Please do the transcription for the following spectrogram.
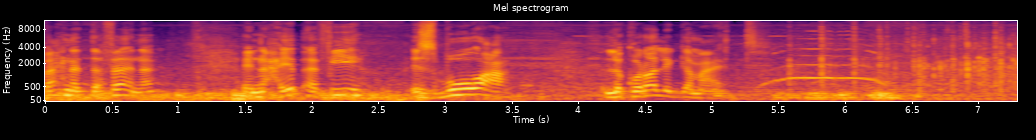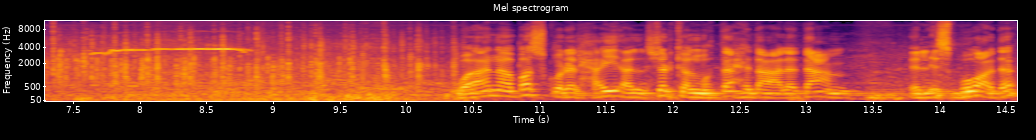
فإحنا اتفقنا إن هيبقى فيه أسبوع لكورال الجامعات. وأنا بشكر الحقيقة الشركة المتحدة على دعم الأسبوع ده.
